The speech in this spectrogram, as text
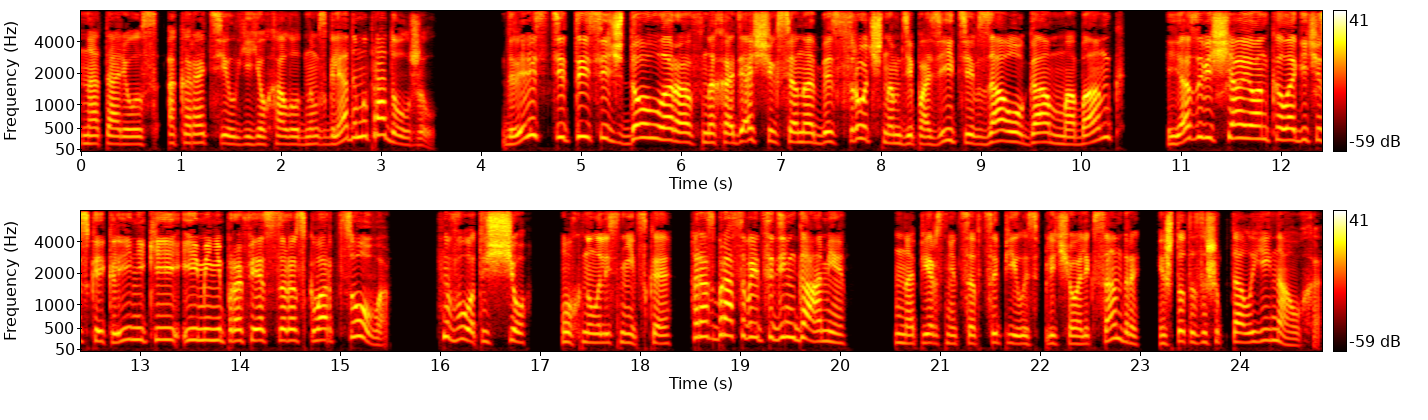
Нотариус окоротил ее холодным взглядом и продолжил. «Двести тысяч долларов, находящихся на бессрочном депозите в ЗАО «Гамма-банк», я завещаю онкологической клинике имени профессора Скворцова». «Вот еще!» — охнула Лесницкая. «Разбрасывается деньгами!» Наперстница вцепилась в плечо Александры и что-то зашептала ей на ухо.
